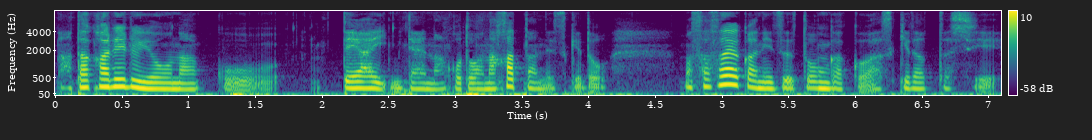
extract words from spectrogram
叩かれるようなこう出会いみたいなことはなかったんですけど、まあ、ささやかにずっと音楽は好きだったし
